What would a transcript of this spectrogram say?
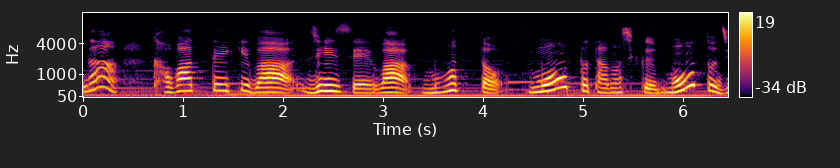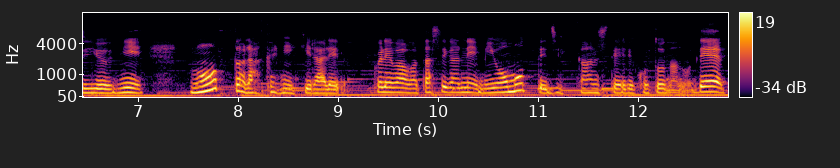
が変わっていけば人生はもっともっと楽しくもっと自由にもっと楽に生きられる。これは私がね身をもって実感していることなので、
